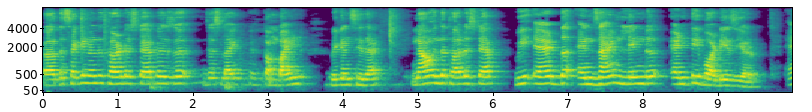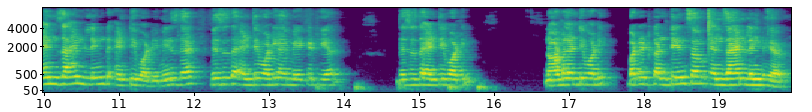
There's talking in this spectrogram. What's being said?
Uh, the second and the third step is uh, just like combined. We can see that. Now in the third step we add the enzyme linked antibodies here. Enzyme linked antibody means that this is the antibody I make it here. This is the antibody. Normal antibody but it contains some enzyme linked here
